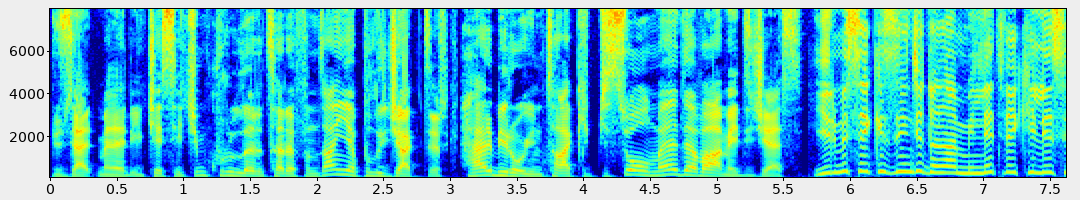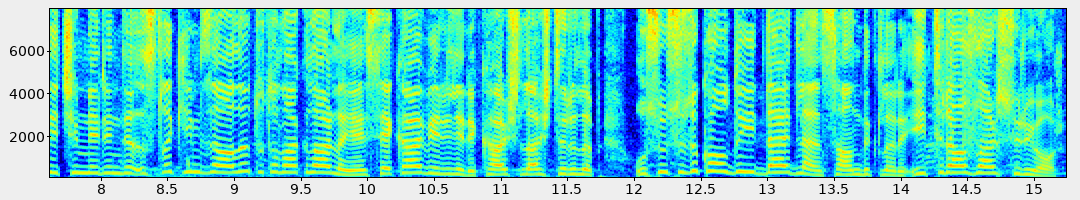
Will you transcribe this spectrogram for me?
Düzeltmeler ilçe seçim kurulları tarafından yapılacaktır. Her bir oyun takipçisi olmaya devam edeceğiz. 28. dönem milletvekili seçimlerinde ıslak imzalı tutanaklarla YSK verileri karşılaştırılıp usulsüzlük olduğu iddia edilen sandıkları itirazlar sürüyor.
